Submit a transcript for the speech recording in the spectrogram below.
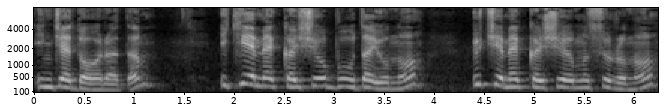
ince doğradım. 2 yemek kaşığı buğday unu, 3 yemek kaşığı mısır unu,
